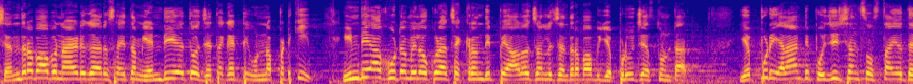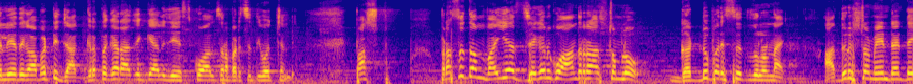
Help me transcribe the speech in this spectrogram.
చంద్రబాబు నాయుడు గారు సైతం ఎన్డీఏతో జతగట్టి ఉన్నప్పటికీ ఇండియా కూటమిలో కూడా చక్రం తిప్పే ఆలోచనలు చంద్రబాబు ఎప్పుడూ చేస్తుంటారు. ఎప్పుడు ఎలాంటి పొజిషన్స్ వస్తాయో తెలియదు కాబట్టి జాగ్రత్తగా రాజకీయాలు చేసుకోవాల్సిన పరిస్థితి వచ్చింది. ఫస్ట్ ప్రస్తుతం వైఎస్ జగన్కు ఆంధ్ర రాష్ట్రంలో గడ్డు పరిస్థితులు ఉన్నాయి. అదృష్టం ఏంటంటే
